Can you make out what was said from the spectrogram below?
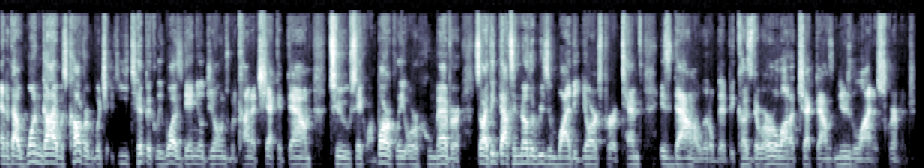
And if that one guy was covered, which he typically was, Daniel Jones would kind of check it down to Saquon Barkley or whomever. So I think that's another reason why the yards per attempt is down a little bit because there were a lot of checkdowns near the line of scrimmage.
